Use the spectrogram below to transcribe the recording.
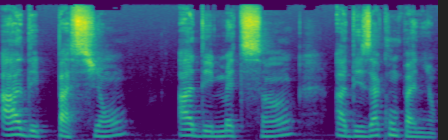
à des patients, à des médecins, à des accompagnants.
